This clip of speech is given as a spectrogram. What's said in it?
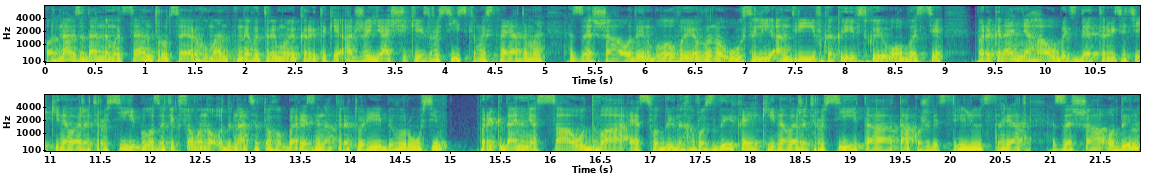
Однак, за даними центру, цей аргумент не витримує критики, адже ящики із російськими снарядами ЗШ-1 було виявлено у селі Андріївка Київської області. Перекидання гаубиць Д-30, які належать Росії, було зафіксовано 11 березня на території Білорусі. Перекидання САУ-2 С1 Гвоздика, який належить Росії та також відстрілюють снаряд ЗШ-1,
